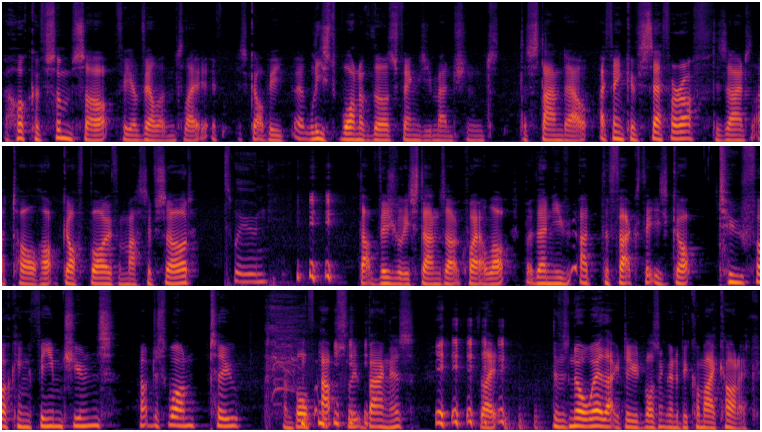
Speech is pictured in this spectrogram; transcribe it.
a hook of some sort for your villains. Like it's got to be at least one of those things you mentioned to stand out. I think of Sephiroth, designed a tall, hot goth boy with a massive sword. Swoon. that visually stands out quite a lot. But then you add the fact that he's got two fucking theme tunes, not just one, two, and both absolute bangers. Like, there was no way that dude wasn't going to become iconic.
